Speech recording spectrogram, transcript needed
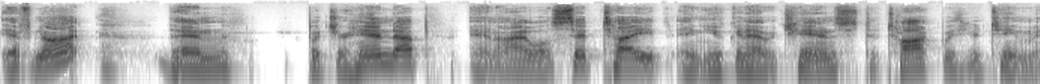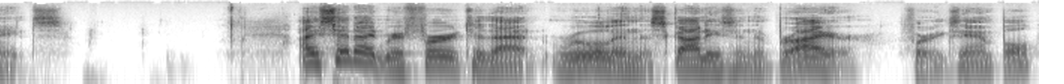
If not, then put your hand up and I will sit tight and you can have a chance to talk with your teammates. I said I'd refer to that rule in the Scotties and the Brier for example,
